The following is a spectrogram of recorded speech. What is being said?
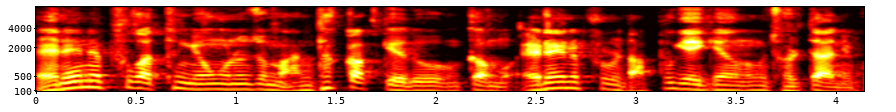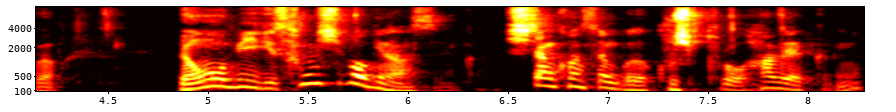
LNF 같은 경우는 좀 안타깝게도 그러니까 뭐 LNF를 나쁘게 얘기하는 건 절대 아니고요. 영업이익이 30억이 나왔어요. 그러니까 시장 컨센보다 90% 하회했거든요.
